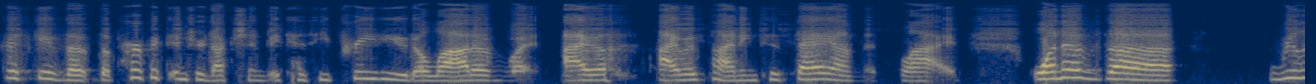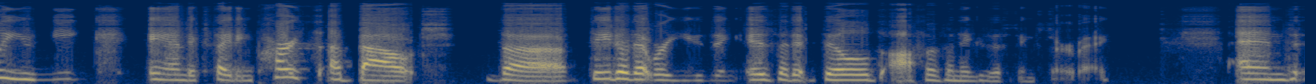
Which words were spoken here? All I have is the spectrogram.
Chris gave the, the perfect introduction because he previewed a lot of what I, I was planning to say on this slide. One of the really unique and exciting parts about the data that we're using is that it builds off of an existing survey. And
